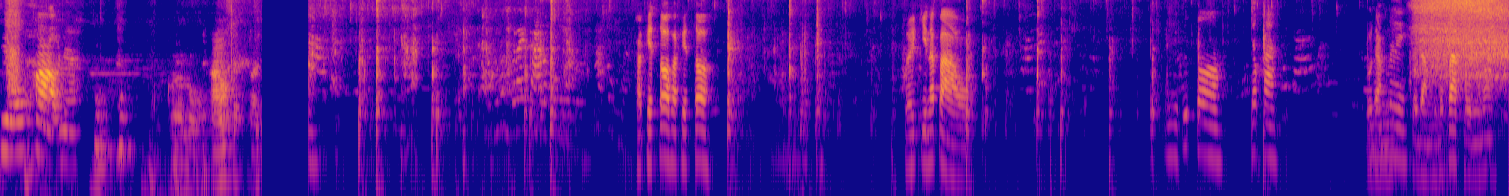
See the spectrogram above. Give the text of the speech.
เจียวขาวเนี่ย ก็ลอง เอา ผักเก็ตโต้ผักเก็ตโต้เคยกินหรือเปล่าอันนี้คือต่อเจ้าค่ะตัวดำเลยตัวดำมันก็ตัดเลยเนาะมันจะมาแล้วโต้อันนี้ผมว่าเ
